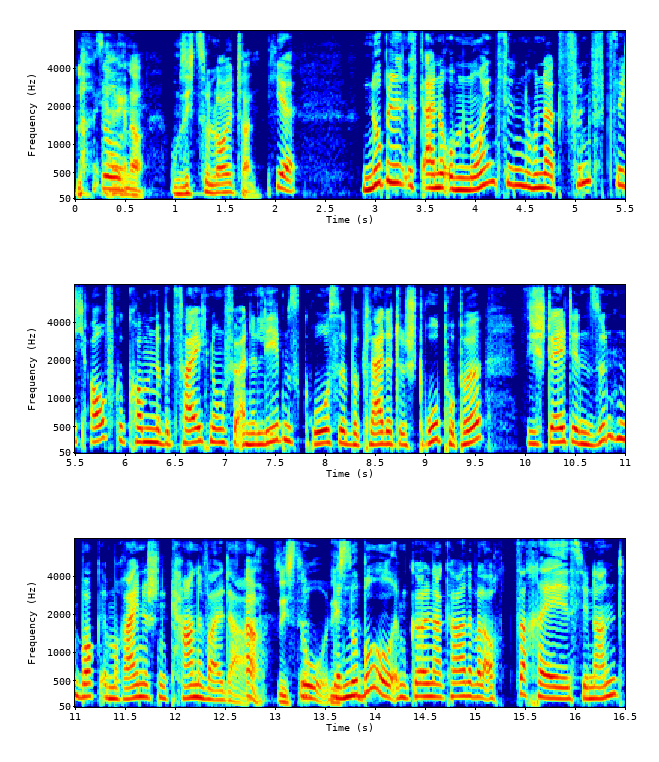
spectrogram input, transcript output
So. Ja, genau, um sich zu läutern. Hier. Nubbel ist eine um 1950 aufgekommene Bezeichnung für eine lebensgroße bekleidete Strohpuppe. Sie stellt den Sündenbock im rheinischen Karneval dar. Ah, siehst du, So, der siehst du. Nubbel im Kölner Karneval, auch Zachäus genannt,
